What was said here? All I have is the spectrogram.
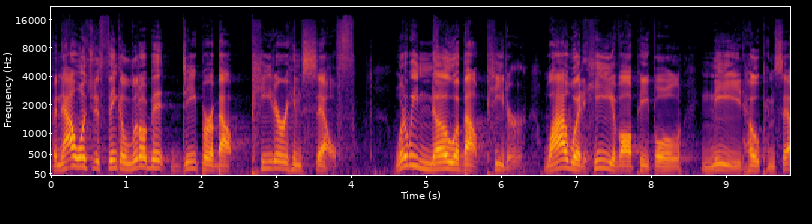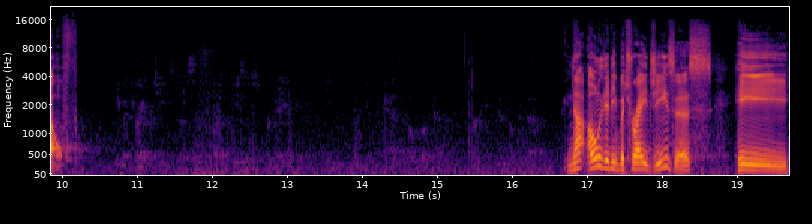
But now I want you to think a little bit deeper about Peter himself. What do we know about Peter? Why would he, of all people, need hope himself? Not only did he betray Jesus, he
